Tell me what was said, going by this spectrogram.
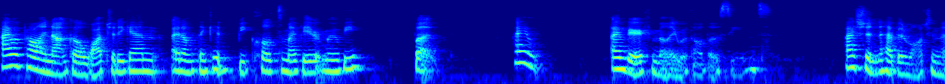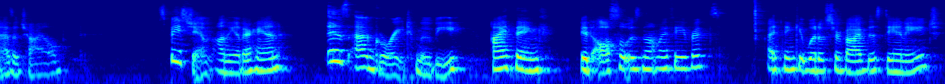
I would probably not go watch it again. I don't think it'd be close to my favorite movie, but I I'm very familiar with all those scenes. I shouldn't have been watching that as a child. Space Jam, on the other hand, is a great movie. I think it also is not my favorite. I think it would have survived this day and age.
